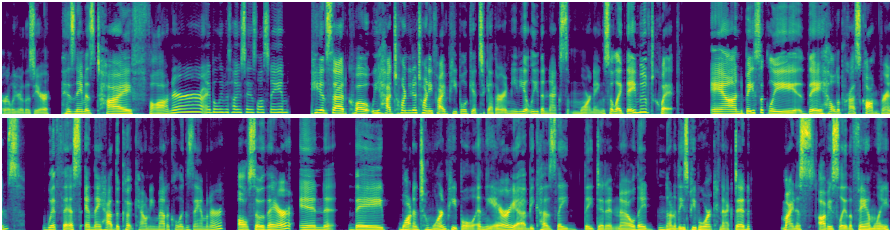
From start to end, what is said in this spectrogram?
earlier this year. His name is Ty Fahner, I believe is how you say his last name. He had said, quote, we had 20 to 25 people get together immediately the next morning. So, like, they moved quick. And basically, they held a press conference with this, and they had the Cook County medical examiner also there. And they wanted to warn people in the area because they they didn't know they none of these people were connected, minus obviously the family.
